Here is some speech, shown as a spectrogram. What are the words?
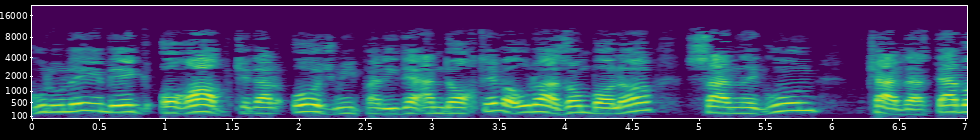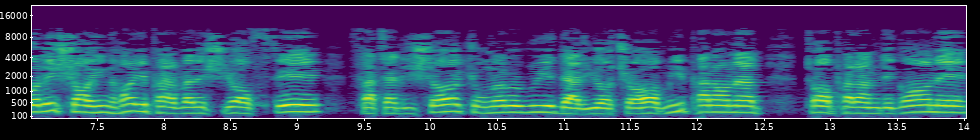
گلوله به یک عقاب که در اوج میپریده انداخته و او را از آن بالا سرنگون کرده است. درباره شاهین های پرورش یافته فتلیشا که اونا رو روی دریاچه ها میپراند تا پرندگان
